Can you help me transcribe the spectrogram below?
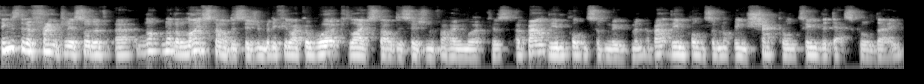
things that are frankly a sort of uh, not, not a lifestyle decision, but if you like, a work lifestyle decision for home workers about the importance of movement, about the importance of not being shackled to the desk all day,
